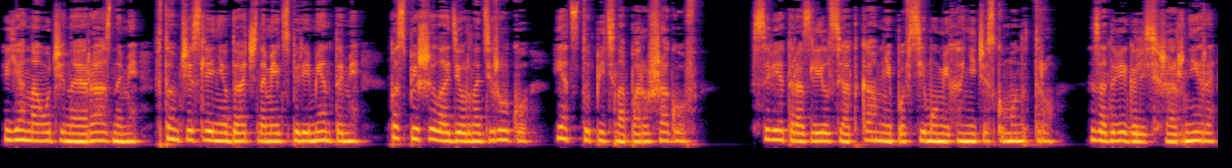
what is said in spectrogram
Я, наученная разными, в том числе неудачными экспериментами, поспешила одернуть руку и отступить на пару шагов. Свет разлился от камня по всему механическому нутру. Задвигались шарниры,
